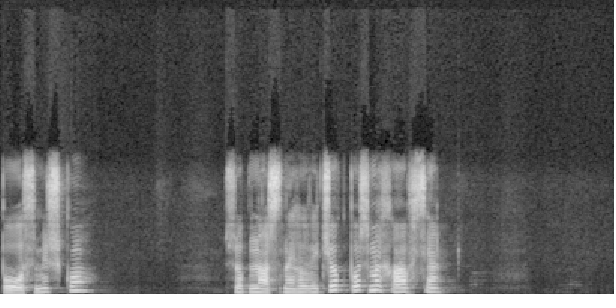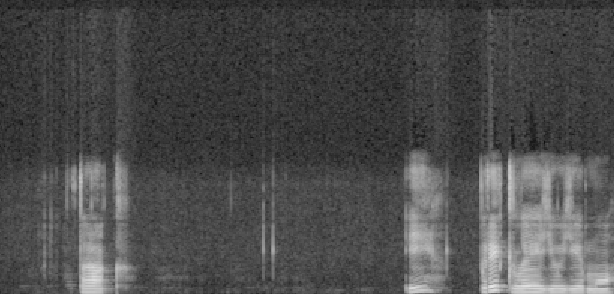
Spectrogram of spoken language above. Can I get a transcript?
посмішку, щоб наш сніговичок посміхався. так. І приклеюємо.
